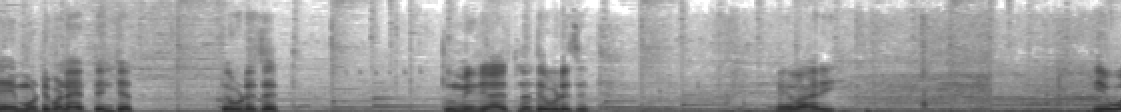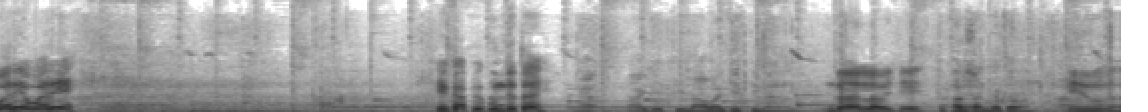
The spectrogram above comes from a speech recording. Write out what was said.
ते मोठे पण आहेत त्यांच्यात. तेवढेच आहेत. तुम्ही जे आहेत ना तेवढेच आहेत. हे भारी. हे वरे वरे हे का फेकून देत आहे पाहिजे ते लावायचे ते गाळाला गाळाला लावायचे? ते फरसाण द्यायचा हे बघा.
